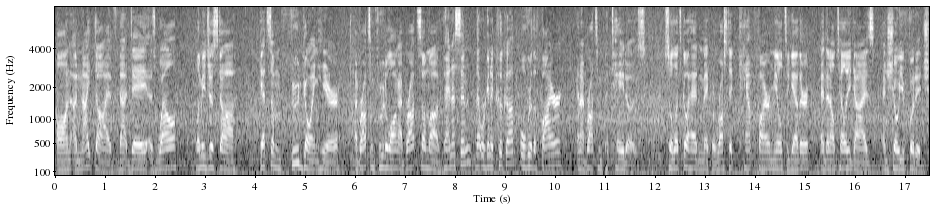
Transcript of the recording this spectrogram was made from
on a night dive that day as well. Let me just uh, get some food going here. I brought some food along. I brought some uh, venison that we're gonna cook up over the fire, and I brought some potatoes. So let's go ahead and make a rustic campfire meal together, and then I'll tell you guys and show you footage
